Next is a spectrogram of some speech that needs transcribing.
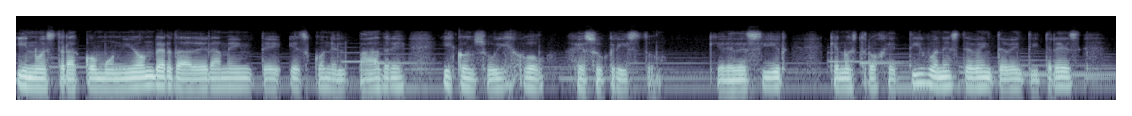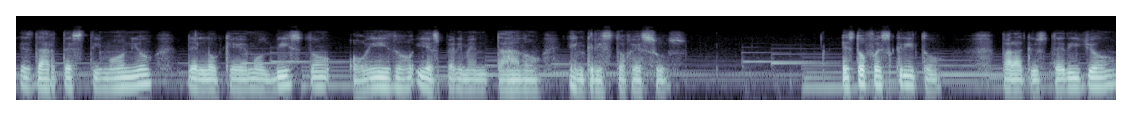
y nuestra comunión verdaderamente es con el Padre y con su Hijo Jesucristo. Quiere decir que nuestro objetivo en este 2023 es dar testimonio de lo que hemos visto, oído y experimentado en Cristo Jesús. Esto fue escrito para que usted y yo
